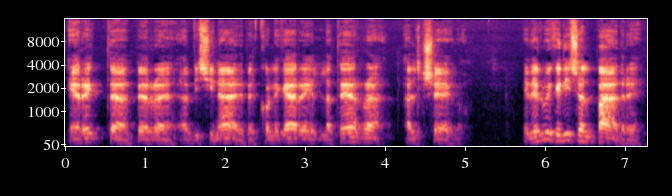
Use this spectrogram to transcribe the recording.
eretta per avvicinare, per collegare la terra al cielo. Ed è lui che dice al Padre,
